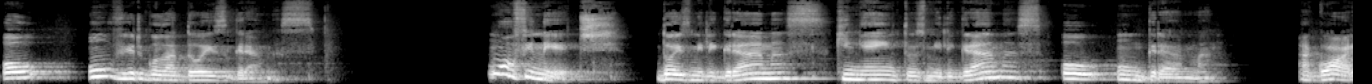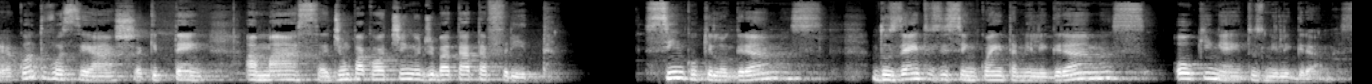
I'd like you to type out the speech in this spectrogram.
ou 1,2 gramas. Um alfinete, 2 miligramas, 500 miligramas ou 1 grama. Agora, quanto você acha que tem a massa de um pacotinho de batata frita? 5 quilogramas, 250 miligramas ou 500 miligramas?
